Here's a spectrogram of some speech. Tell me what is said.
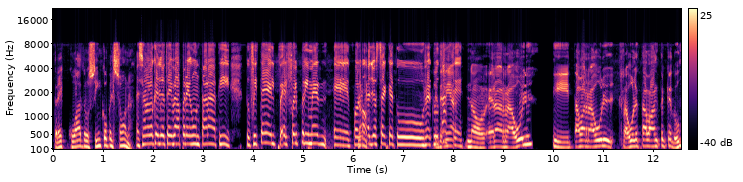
tres, cuatro, cinco personas. Eso es lo que yo te iba a preguntar a ti. Tú fuiste, el, él fue el primer eh, No. adjuster que tú Yo reclutaste. tenía- no, era Raúl y estaba Raúl. Raúl estaba antes que tú.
